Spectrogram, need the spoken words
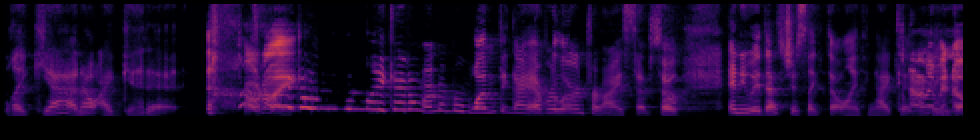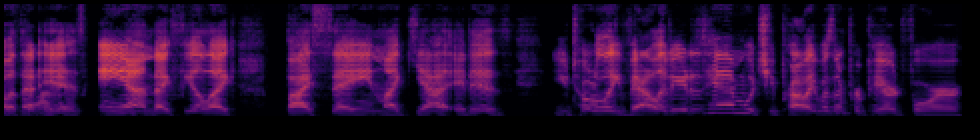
like yeah, no, I get it. Totally. I don't even like I don't remember one thing I ever learned from ISTEP. So anyway, that's just like the only thing I could I don't even know what that I'm- is. And I feel like by saying like, yeah, it is, you totally validated him, which he probably wasn't prepared for.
